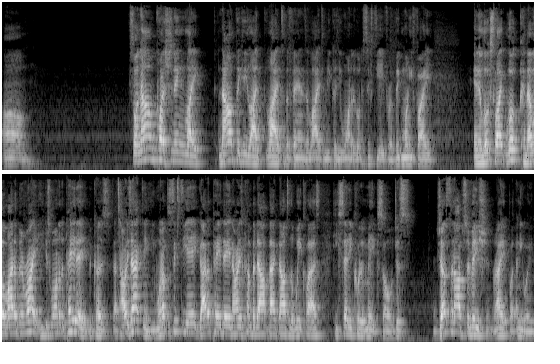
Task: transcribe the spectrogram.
Um, so now I'm questioning, like, now I'm thinking he lied, lied to the fans and lied to me because he wanted to go to 68 for a big money fight. And it looks like, look, Canelo might have been right. He just wanted a payday because that's how he's acting. He went up to 68, got a payday. Now he's coming down back down to the weight class he said he couldn't make. So just, just an observation, right? But anyway,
